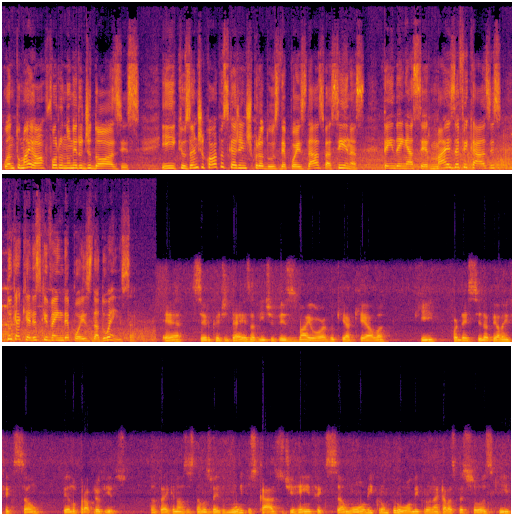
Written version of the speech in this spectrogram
quanto maior for o número de doses e que os anticorpos que a gente produz depois das vacinas tendem a ser mais eficazes do que aqueles que vêm depois da doença. É cerca de 10 a 20 vezes maior do que aquela que fornecida pela infecção pelo próprio vírus. Tanto é que nós estamos vendo muitos casos de reinfecção ômicron por ômicron naquelas pessoas que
